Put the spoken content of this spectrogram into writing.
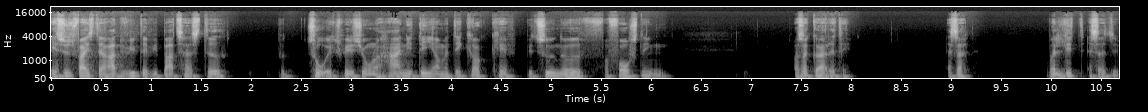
jeg synes faktisk, det er ret vildt, at vi bare tager afsted på to ekspeditioner, har en idé om, at det godt kan betyde noget for forskningen. Og så gør det det. Altså, hvor lidt, altså,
